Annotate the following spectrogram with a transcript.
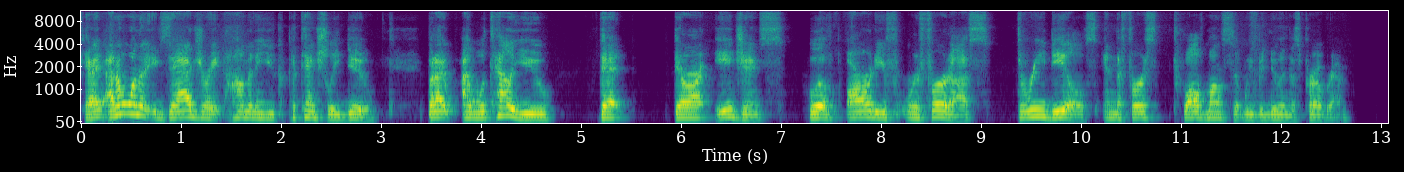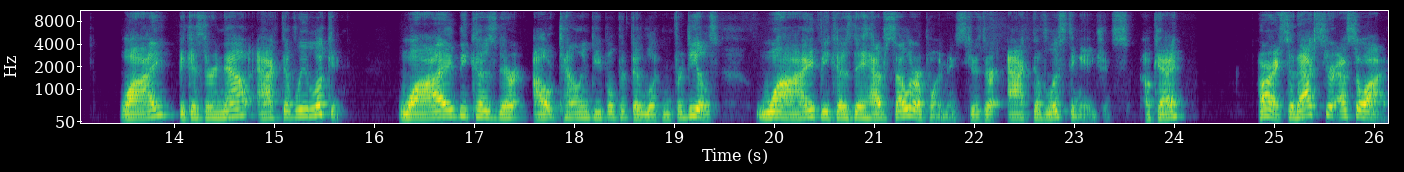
Okay. I don't want to exaggerate how many you could potentially do, but I, I will tell you that there are agents who have already f- referred us three deals in the first 12 months that we've been doing this program. Why? Because they're now actively looking. Why? Because they're out telling people that they're looking for deals. Why? Because they have seller appointments, because they're active listing agents. Okay. All right. So that's your SOI.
